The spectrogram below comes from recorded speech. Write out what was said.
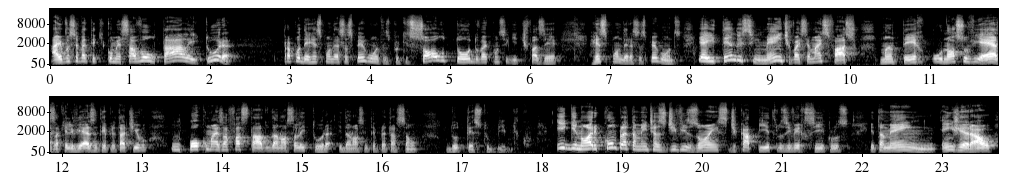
Aí você vai ter que começar a voltar à leitura para poder responder essas perguntas, porque só o todo vai conseguir te fazer responder essas perguntas. E aí, tendo isso em mente, vai ser mais fácil manter o nosso viés, aquele viés interpretativo, um pouco mais afastado da nossa leitura e da nossa interpretação do texto bíblico. Ignore completamente as divisões de capítulos e versículos e também, em geral,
